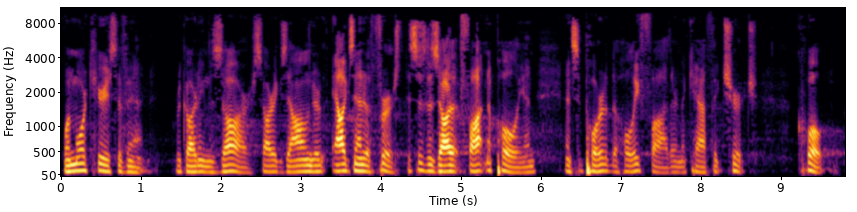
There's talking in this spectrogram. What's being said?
One more curious event regarding the Tsar, Tsar Alexander, Alexander I. This is the Tsar that fought Napoleon and supported the Holy Father and the Catholic Church. Quote,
